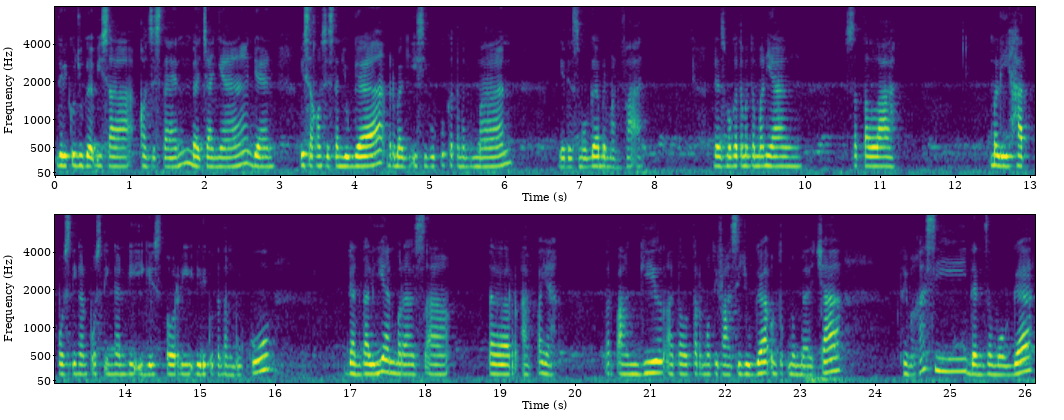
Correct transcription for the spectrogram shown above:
diriku juga bisa konsisten bacanya dan bisa konsisten juga berbagi isi buku ke teman-teman. Ya dan semoga bermanfaat. Dan semoga teman-teman yang setelah melihat postingan-postingan di IG story diriku tentang buku dan kalian merasa ter apa ya terpanggil atau termotivasi juga untuk membaca terima kasih dan semoga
